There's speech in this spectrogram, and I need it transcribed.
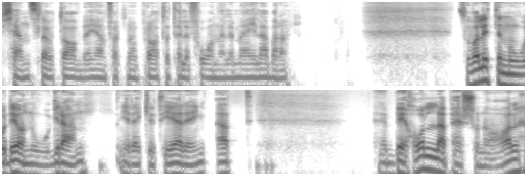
känsla av det jämfört med att prata telefon eller mejla bara. Så var lite modig och noggrann i rekrytering. Att eh, behålla personal.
